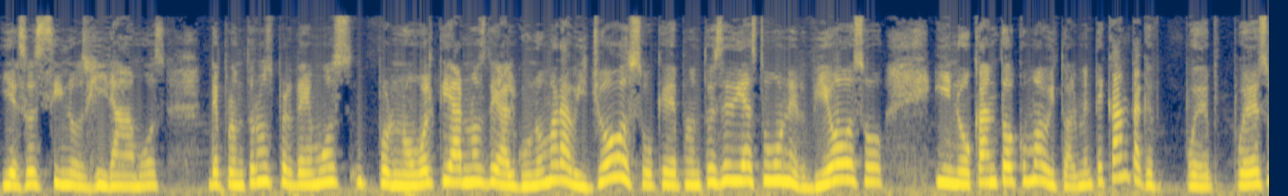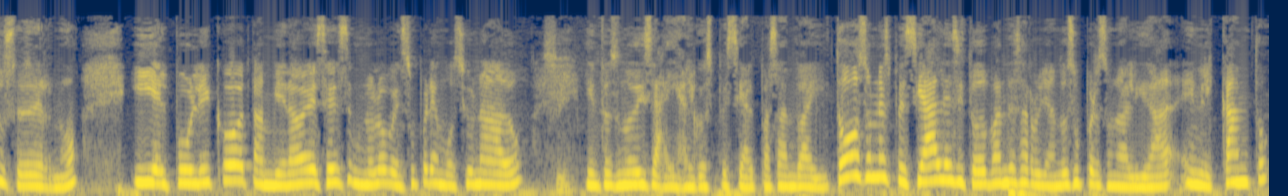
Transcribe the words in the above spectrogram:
y eso es si nos giramos, de pronto nos perdemos por no voltearnos de alguno maravilloso, que de pronto ese día estuvo nervioso y no cantó como habitualmente canta, que puede, puede suceder, ¿no? Y el público también a veces uno lo ve súper emocionado y entonces uno dice, hay algo especial pasando ahí. Todos son especiales y todos van desarrollando su personalidad en el canto,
